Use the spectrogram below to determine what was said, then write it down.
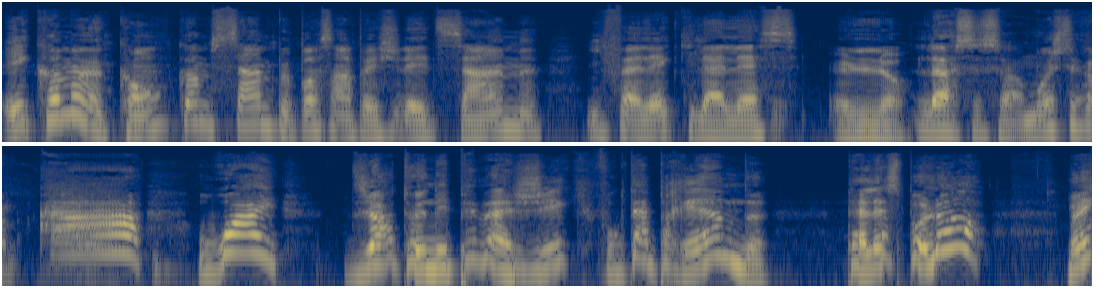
Et comme un con, comme Sam peut pas s'empêcher d'être Sam, il fallait qu'il la laisse là. Là, c'est ça. Moi, j'étais comme Ah! Ouais! Genre, t'as une épée magique, faut que t'apprennes. T'as laisses pas là. Mais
